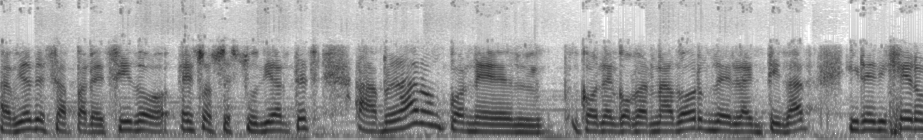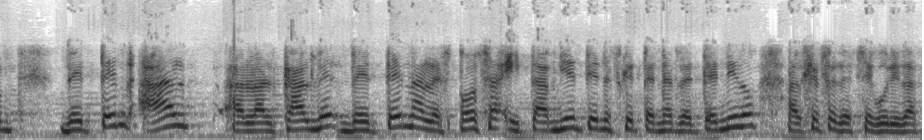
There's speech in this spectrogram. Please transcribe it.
había desaparecido esos estudiantes, hablaron con el, con el gobernador de la entidad y le dijeron, detén al al alcalde, detén a la esposa y también tienes que tener detenido al jefe de seguridad.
